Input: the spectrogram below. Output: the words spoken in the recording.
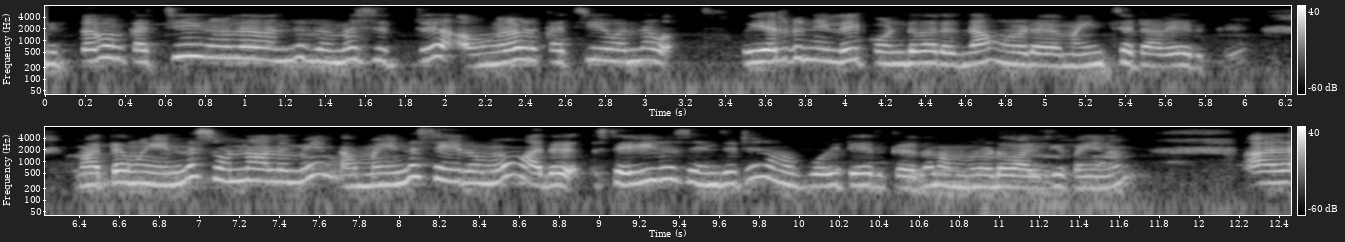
மித்தவ கட்சிகளை வந்து விமர்சித்து அவங்களோட கட்சியை வந்து உயர்வு நிலை கொண்டு வரது தான் அவங்களோட மைண்ட் செட்டாகவே இருக்கு. மற்றவங்க என்ன சொன்னாலுமே நம்ம என்ன செய்கிறோமோ அதை சரியில் செஞ்சுட்டு நம்ம போயிட்டே இருக்கிறது தான் நம்மளோட வாழ்க்கை பயணம். அதை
